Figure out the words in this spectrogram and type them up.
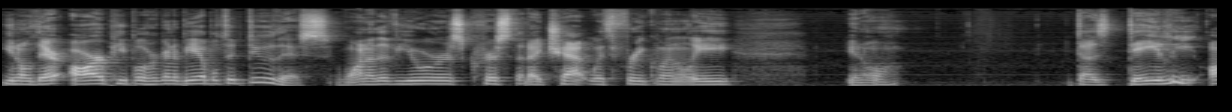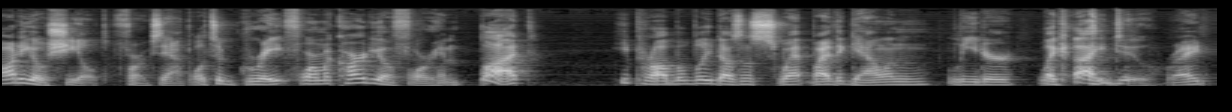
you know, there are people who are going to be able to do this. One of the viewers, Chris, that I chat with frequently, you know, does daily Audioshield, for example. It's a great form of cardio for him, but he probably doesn't sweat by the gallon liter like I do, right?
